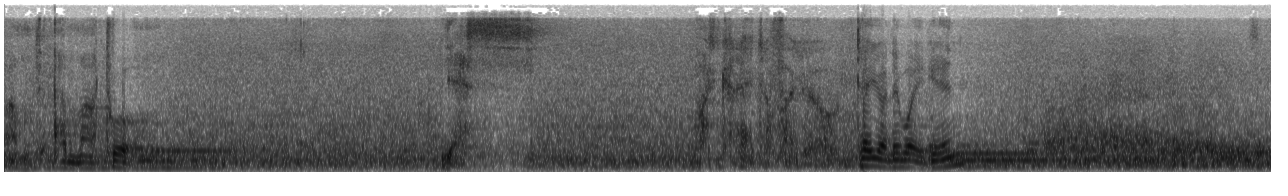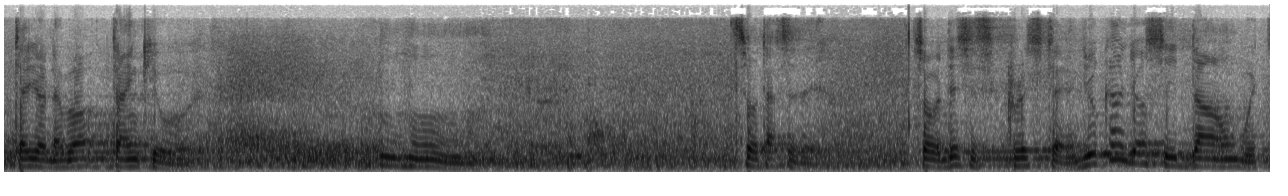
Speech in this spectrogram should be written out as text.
I'm, I'm at home. Yes. What can I do for you? Tell your neighbor again. Tell your neighbor, thank you. So that's it. So this is Christian. You can't just sit down with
